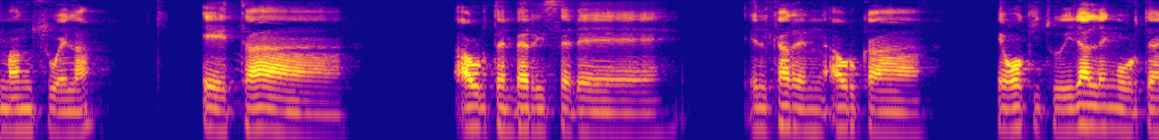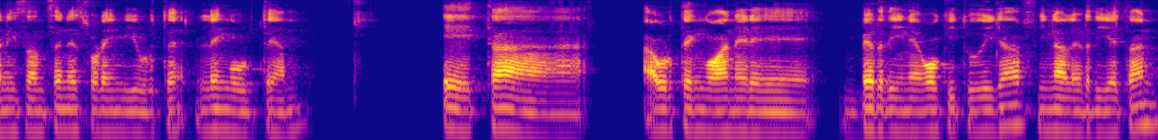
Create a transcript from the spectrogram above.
eman zuela. Eta aurten berriz ere elkarren aurka egokitu dira lehen urtean izan zen ez orain bi urte lehen urtean. Eta aurtengoan ere berdin egokitu dira final erdietan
